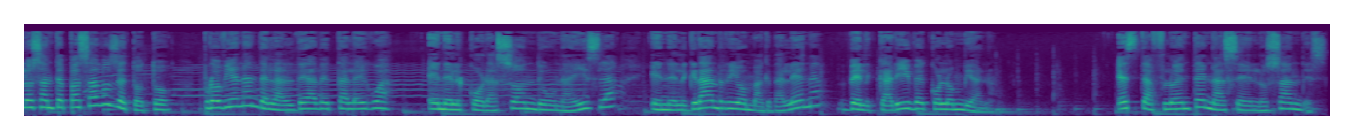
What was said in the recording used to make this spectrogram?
Los antepasados de Totó provienen de la aldea de Talaiguá, en el corazón de una isla en el gran río Magdalena del Caribe colombiano. Este afluente nace en los Andes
